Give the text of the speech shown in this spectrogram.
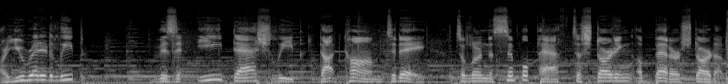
Are you ready to leap? Visit e-leap.com today to learn the simple path to starting a better startup.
